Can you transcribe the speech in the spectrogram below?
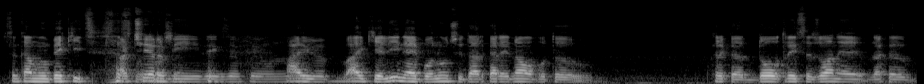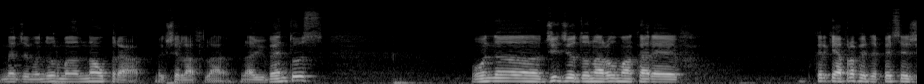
sunt cam învechiți. să spunem așa. Acerbi, de exemplu, e un... Ai, ai Chiellini, ai Bonucci, dar care n-au avut, uh, cred că două, trei sezoane, dacă mergem în urmă, n-au prea excelat la, la Juventus. Un uh, Gigio Donnarumma care cred că e aproape de PSG,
